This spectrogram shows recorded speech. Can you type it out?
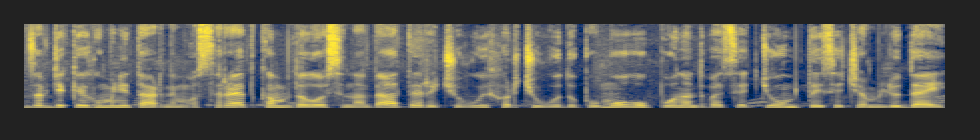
Завдяки гуманітарним осередкам вдалося надати речову й харчову допомогу понад 20 тисячам людей.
